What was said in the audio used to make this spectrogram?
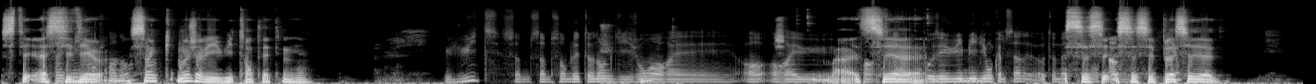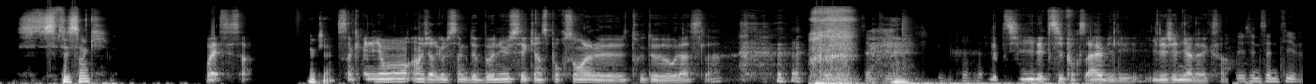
C'était ah, Cinq c'était millions, je crois, non 5 moi j'avais 8 en tête mais euh, 8, ça, me- ça me semble étonnant que Dijon aurait, aurait eu. Bah, euh, posé 8 millions comme ça, automatiquement. Ah, ça s'est placé euh, c'était 5 Ouais, c'est ça. OK. 5 millions, 1,5 de bonus et 15% là, le truc de Olas là. Les petits, les petits pour ça, il est, il est génial avec ça. Les incentives.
